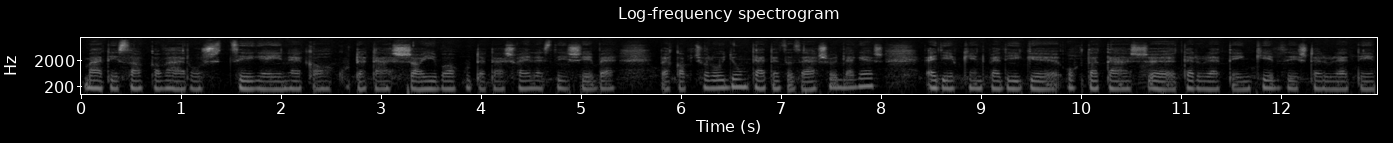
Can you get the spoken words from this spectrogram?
Máté Szalka város cégeinek a kutatásaiba, a kutatás fejlesztésébe bekapcsolódjunk, tehát ez az elsődleges. Egyébként pedig oktatás területén, képzés területén.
